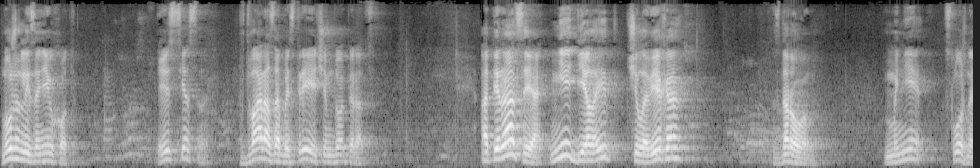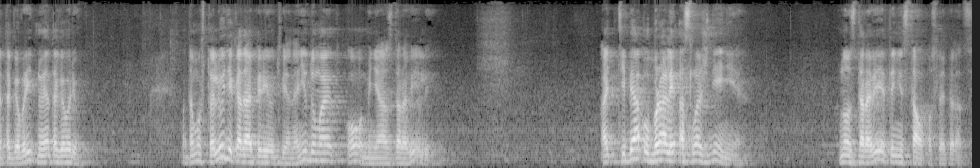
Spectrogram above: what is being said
Нужен ли за ней уход? Естественно. В два раза быстрее, чем до операции. Операция не делает человека здоровым. Мне сложно это говорить, но я это говорю. Потому что люди, когда оперируют вены, они думают, о, меня оздоровили. От тебя убрали осложнение. Но здоровее ты не стал после операции.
